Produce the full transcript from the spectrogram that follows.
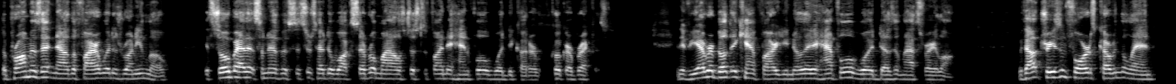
The problem is that now the firewood is running low. It's so bad that sometimes my sisters have to walk several miles just to find a handful of wood to our, cook our breakfast. And if you ever built a campfire, you know that a handful of wood doesn't last very long. Without trees and forests covering the land,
